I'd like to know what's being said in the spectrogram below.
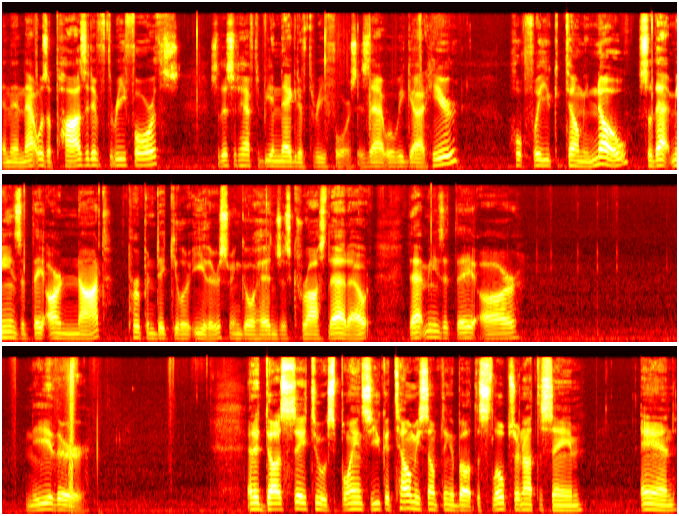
and then that was a positive 3 fourths. So this would have to be a negative 3 fourths. Is that what we got here? Hopefully you can tell me no. So that means that they are not perpendicular either. So we can go ahead and just cross that out. That means that they are neither. And it does say to explain, so you could tell me something about the slopes are not the same and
